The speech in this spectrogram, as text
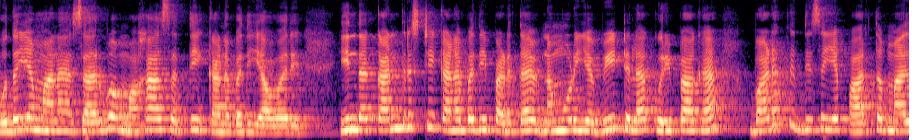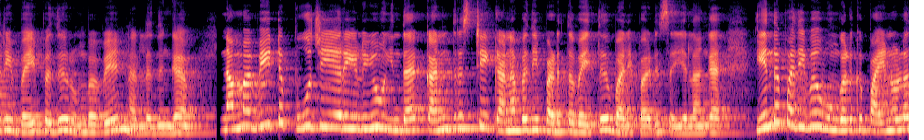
உதயமான சர்வ மகாசக்தி கணபதி ஆவார். இந்த கண் திருஷ்டி கணபதி படத்தை நம்முடைய வீட்டில் குறிப்பாக வடக்கு திசையை பார்த்த மாதிரி வைப்பது ரொம்பவே நல்லதுங்க. நம்ம வீட்டு பூஜை அறையிலையும் இந்த கண் திருஷ்டி கணபதி படத்தை வைத்து வழிபாடு செய்யலாங்க. இந்த பதிவு உங்களுக்கு பயனுள்ள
